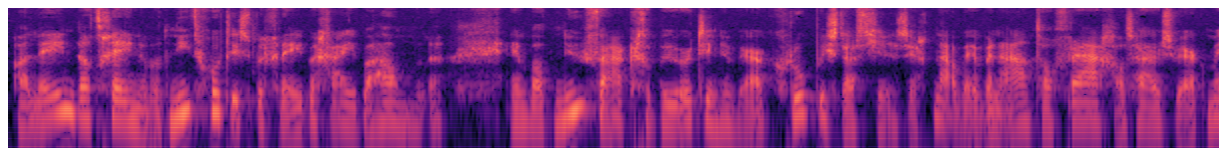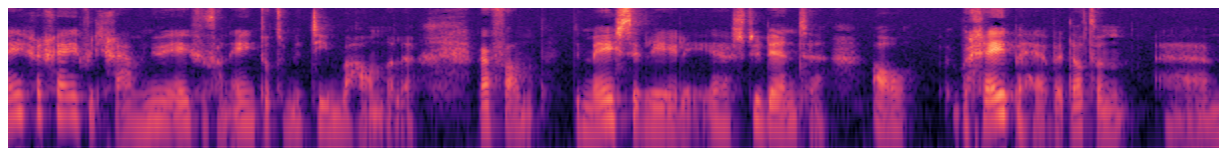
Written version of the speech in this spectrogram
alleen datgene wat niet goed is begrepen, ga je behandelen. En wat nu vaak gebeurt in een werkgroep, is dat je zegt, nou, we hebben een aantal vragen als huiswerk meegegeven, die gaan we nu even van 1 tot en met 10 behandelen. Waarvan de meeste eh, studenten al begrepen hebben dat een ehm,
